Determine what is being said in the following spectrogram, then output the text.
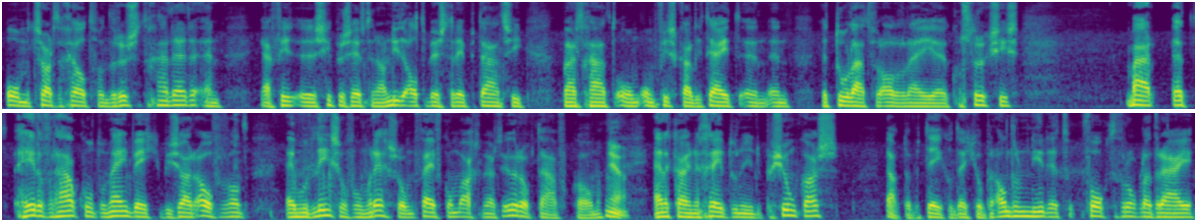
om het zwarte geld van de Russen te gaan redden. En ja, Cyprus heeft er nou niet al te beste reputatie... waar het gaat om, om fiscaliteit en, en het toelaten van allerlei constructies. Maar het hele verhaal komt om mij een beetje bizar over. Want er moet linksom of rechtsom 5,8 miljard euro op tafel komen. Ja. En dan kan je een greep doen in de pensioenkas. Nou, dat betekent dat je op een andere manier het volk ervoor laat draaien.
